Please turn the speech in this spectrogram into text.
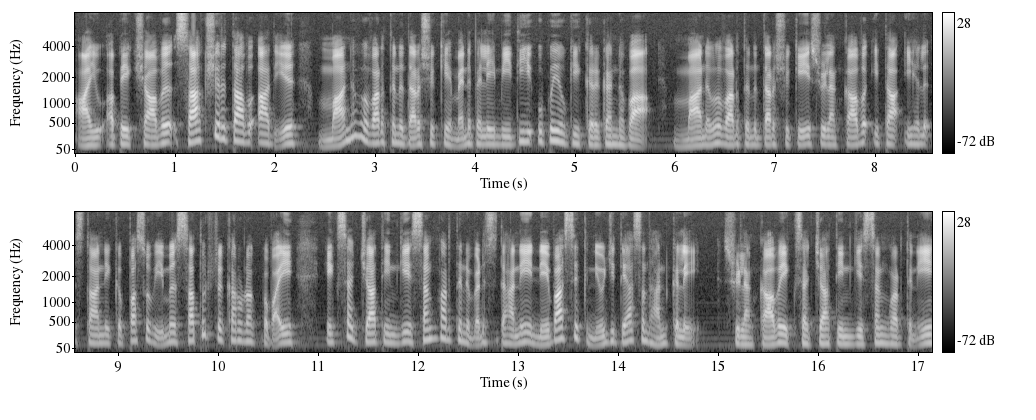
ආයු අපේක්ෂාව සාක්ෂරතාව ආදිය මානව වර්තන දර්ශකය මැනපැලීමේදී උපයෝගී කරගන්නවා. මානව වර්ධන දර්ශකයේ ශ්‍රී ලංකාව ඉතා ඉහළ ස්ථානික පසුවීම සතුටට කරුණක් බවයි එක්සත් ජාතීන්ගේ සංවර්ධන වැඩසටහනේ නේවාසික නියෝජිතයා සඳහන් කළේ. ශ්‍රී ලංකාව එක්සත් ජාතීන්ගේ සංවර්ධනයේ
